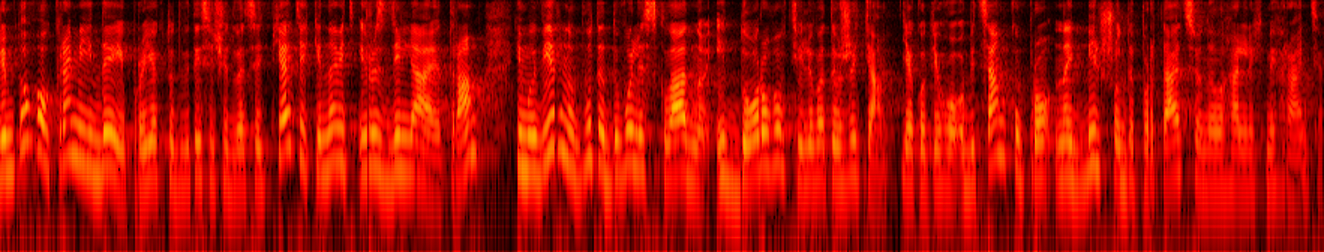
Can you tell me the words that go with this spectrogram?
Крім того, окремі ідеї проєкту 2025, які навіть і розділяє Трамп, ймовірно, буде доволі складно і дорого втілювати в життя, як от його обіцянку про найбільшу депортацію нелегальних мігрантів.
